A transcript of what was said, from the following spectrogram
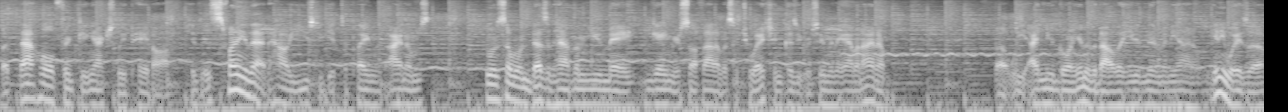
But that whole thinking actually paid off. It's funny that how you used to get to playing with items. When someone doesn't have them, you may game yourself out of a situation because you're assuming they have an item. But we, I knew going into the battle that he didn't have any items. Anyways, uh,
